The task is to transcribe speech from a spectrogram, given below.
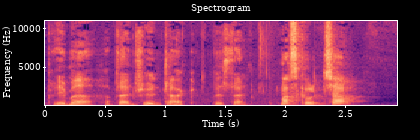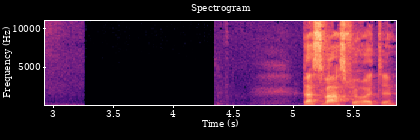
Prima, habt einen schönen Tag. Bis dann. Mach's gut. Ciao. Das war's für heute.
